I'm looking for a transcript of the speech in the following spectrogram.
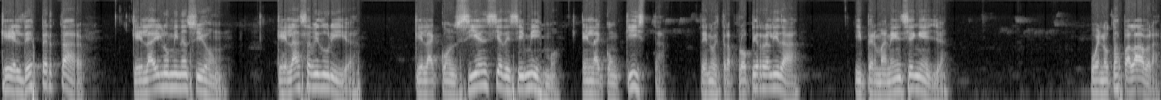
que el despertar, que la iluminación, que la sabiduría, que la conciencia de sí mismo en la conquista de nuestra propia realidad y permanencia en ella, o en otras palabras,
